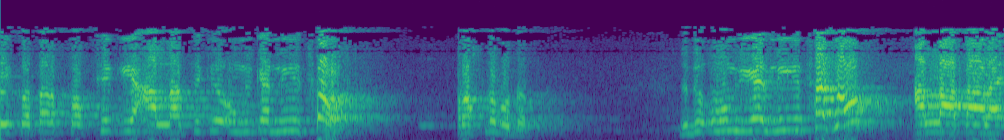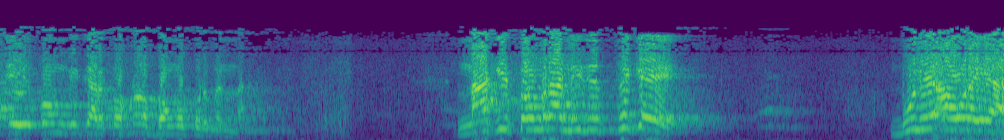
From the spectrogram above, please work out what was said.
এই কথার পক্ষে কি আল্লাহ থেকে অঙ্গীকার নিয়েছ? প্রশ্নবোধক। যদি অঙ্গীকার নিয়ে থাকো, আল্লাহ তারা এই অঙ্গীকার কখনো ভঙ্গ করবেন না। নাকি তোমরা নিজের থেকে বুলে আওড়াইয়া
